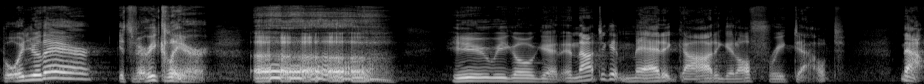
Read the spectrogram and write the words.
but when you're there, it's very clear. Uh, here we go again. And not to get mad at God and get all freaked out. Now,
